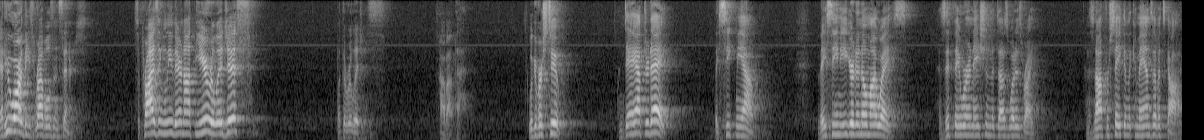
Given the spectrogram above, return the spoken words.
Yet, who are these rebels and sinners? Surprisingly, they're not the irreligious, but the religious. How about that? Look at verse 2. And day after day, they seek me out. They seem eager to know my ways, as if they were a nation that does what is right and has not forsaken the commands of its God.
